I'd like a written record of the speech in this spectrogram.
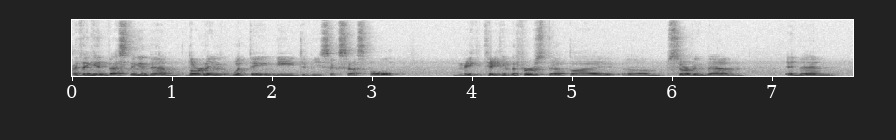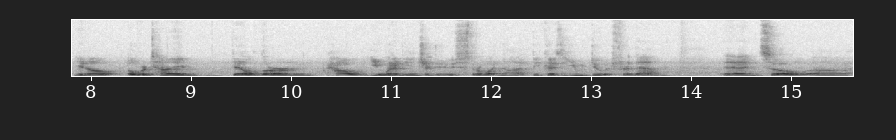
I think investing in them, learning what they need to be successful, make taking the first step by um, serving them, and then you know over time they'll learn how you want to be introduced or whatnot because you do it for them, and so uh,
